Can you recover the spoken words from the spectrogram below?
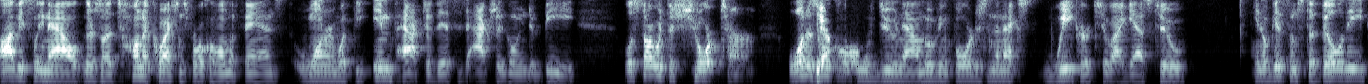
obviously now there's a ton of questions for Oklahoma fans wondering what the impact of this is actually going to be. We'll start with the short term. What does yeah. Oklahoma do now moving forward, just in the next week or two, I guess, to you know get some stability,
